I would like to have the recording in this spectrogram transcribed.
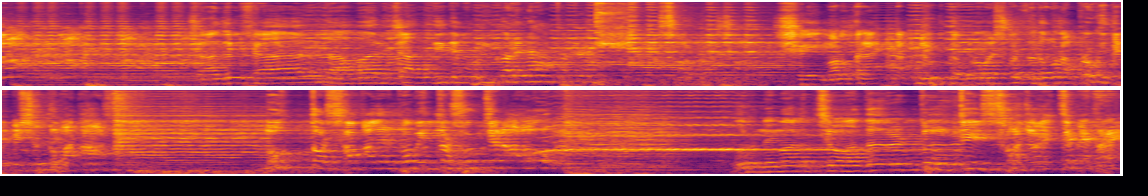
নয়। সাধু জাল আবার চাল দিতে ভুল করে না? সেই মরতের একটা মুহূর্ত প্রবেশ করতে দেবো না প্রকৃতির বিশুদ্ধ বাতাস। মুক্ত সকালের পবিত্র সূর্যের আলো। পূর্ণিমার চাঁদের টুটি সজলে চেপে ধরে।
